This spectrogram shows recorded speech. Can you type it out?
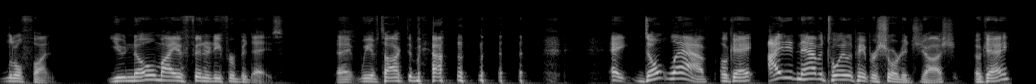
little fun. You know my affinity for bidets. Okay, we have talked about. hey, don't laugh. Okay, I didn't have a toilet paper shortage, Josh. Okay,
